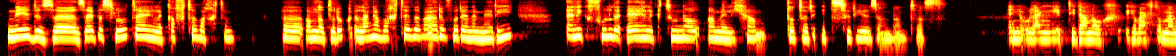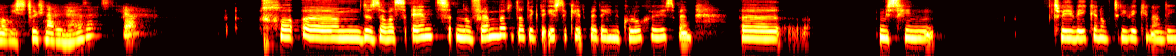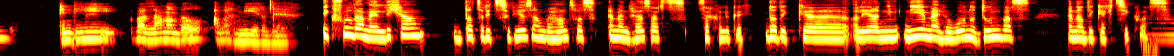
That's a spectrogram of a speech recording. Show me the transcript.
Nee, dus uh, zij besloot eigenlijk af te wachten. Uh, omdat er ook lange wachttijden waren voor een MRI. En ik voelde eigenlijk toen al aan mijn lichaam dat er iets serieus aan de hand was. En hoe lang heeft u dan nog gewacht om dan nog eens terug naar uw huisarts te gaan? Goh, um, dus dat was eind november dat ik de eerste keer bij de gynaecoloog geweest ben. Uh, misschien twee weken of drie weken nadien. En die was dan, dan wel alarmerend? Ik voelde aan mijn lichaam dat er iets serieus aan de hand was. En mijn huisarts zag gelukkig dat ik uh, niet in mijn gewone doen was en dat ik echt ziek was.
